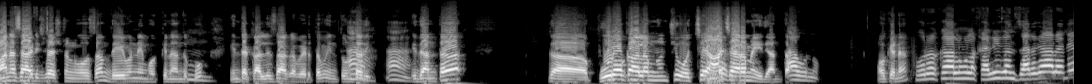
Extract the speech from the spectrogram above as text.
మన సాటిస్ఫాక్షన్ కోసం దేవుణ్ణి మొక్కినందుకు. ఇంత కళ్ళు సాక పెడతాం ఇంత ఉంటది. ఇదంతా పూర్వకాలం నుంచి వచ్చే. ఆచారమే ఇది అంతా. అవును. ఓకేనా? పూర్వకాలంలో కలియుగం జరగాలనే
